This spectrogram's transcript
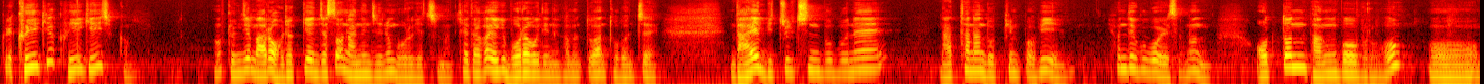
그래 그 얘기가 그 얘기예요 지금. 어? 굉장히 말을 어렵게 이제 써놨는지는 모르겠지만 게다가 여기 뭐라고 되는가 하면 또한 두 번째 나의 밑줄 친 부분에 나타난 높임법이 현대국어에서는 어떤 방법으로 어,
